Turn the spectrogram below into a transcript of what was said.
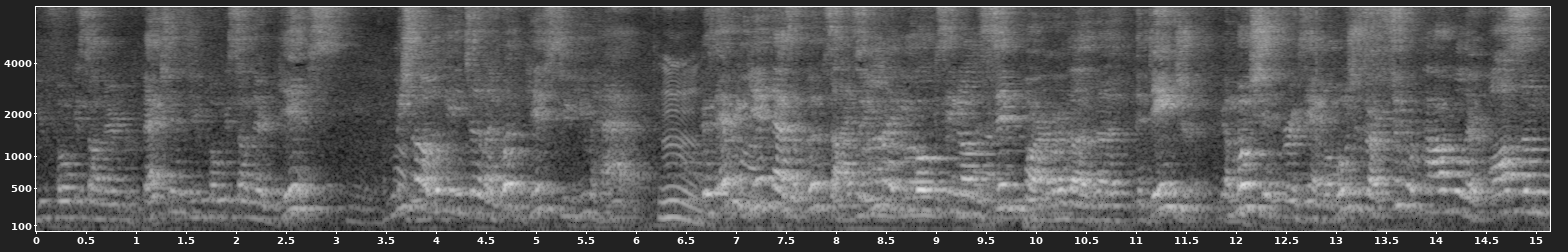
Do you focus on their imperfections? Do you focus on their gifts? We should all look at each other like, what gifts do you have? Mm. Because mm. every gift has a flip side. So you might be focusing on the sin part or the, the, the danger. Emotions, for example. Emotions are super powerful, they're awesome,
